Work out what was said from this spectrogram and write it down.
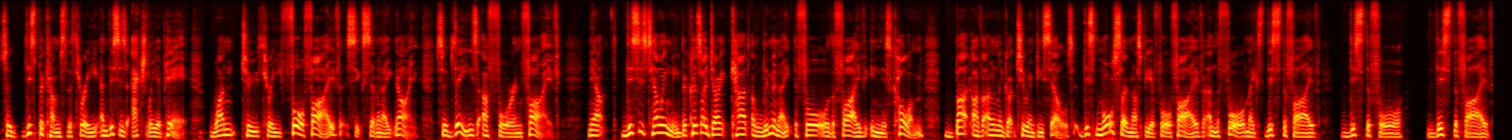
So this becomes the 3, and this is actually a pair. 1, 2, 3, 4, 5, 6, 7, 8, 9. So these are 4 and 5. Now, this is telling me because I don't can't eliminate the 4 or the 5 in this column, but I've only got two empty cells, this also must be a 4, 5, and the 4 makes this the 5, this the 4, this the 5.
